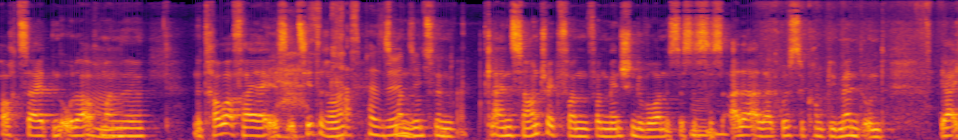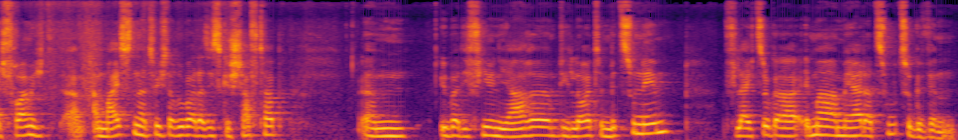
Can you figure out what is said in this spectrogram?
Hochzeiten oder auch mhm. mal eine, eine Trauerfeier ist, ja, etc. Dass man so zu einem kleinen Soundtrack von, von Menschen geworden ist. Das ist das mhm. aller, allergrößte Kompliment. Und ja, ich freue mich am meisten natürlich darüber, dass ich es geschafft habe, ähm, über die vielen Jahre die Leute mitzunehmen vielleicht sogar immer mehr dazu zu gewinnen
